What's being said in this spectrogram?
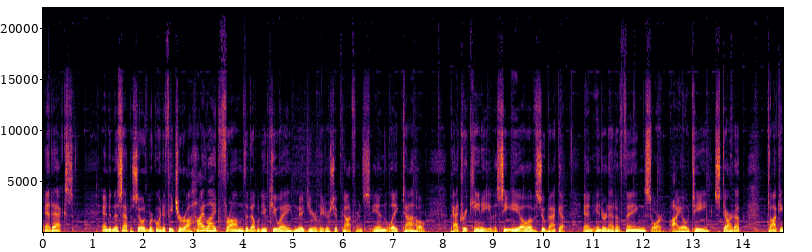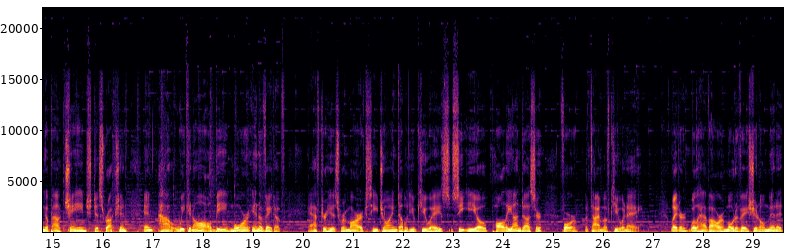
and X. And in this episode, we're going to feature a highlight from the WQA Mid-Year Leadership Conference in Lake Tahoe Patrick Keaney, the CEO of Subeca, an Internet of Things or IoT startup, talking about change, disruption, and how we can all be more innovative. After his remarks, he joined WQA's CEO Pauli Undesser for a time of Q&A. Later, we'll have our motivational minute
